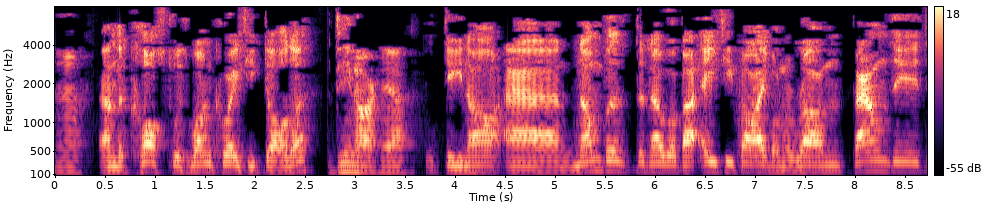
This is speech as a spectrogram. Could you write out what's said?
Yeah. And the cost was one Kuwaiti dollar. Dinar, yeah dinar and numbers that know about 85 on a run, founded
